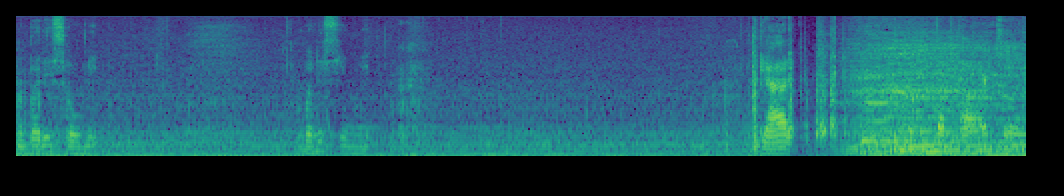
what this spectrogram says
Nobody saw me. Nobody seen me. Got it. The parking.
